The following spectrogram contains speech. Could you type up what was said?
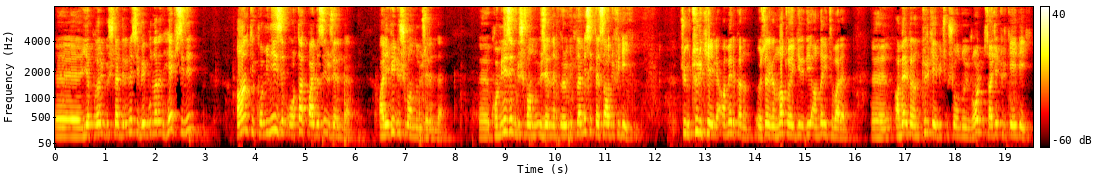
e, yapıların güçlendirilmesi ve bunların hepsinin anti-komünizm ortak paydası üzerinden, Alevi düşmanlığı üzerinden, e, komünizm düşmanlığı üzerinden örgütlenmesi tesadüfi değil. Çünkü Türkiye ile Amerika'nın özellikle NATO'ya girdiği andan itibaren e, Amerika'nın Türkiye'ye biçmiş olduğu rol sadece Türkiye'ye değil.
